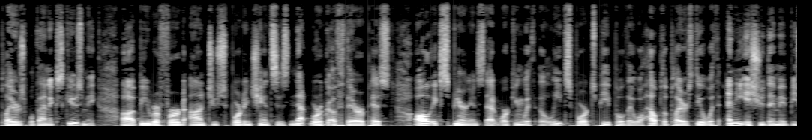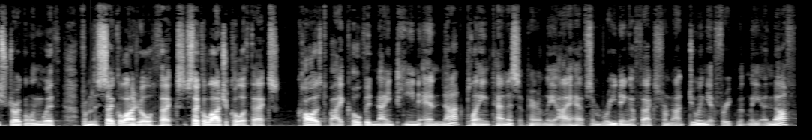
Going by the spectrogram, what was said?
Players will then, excuse me, uh, be referred on to Sporting Chance's network of therapists, all experienced at working with elite sports people. They will help the players deal with any issue they may be struggling with, from the psychological effects, psychological effects caused by COVID 19 and not playing tennis. Apparently, I have some reading effects from not doing it frequently enough,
